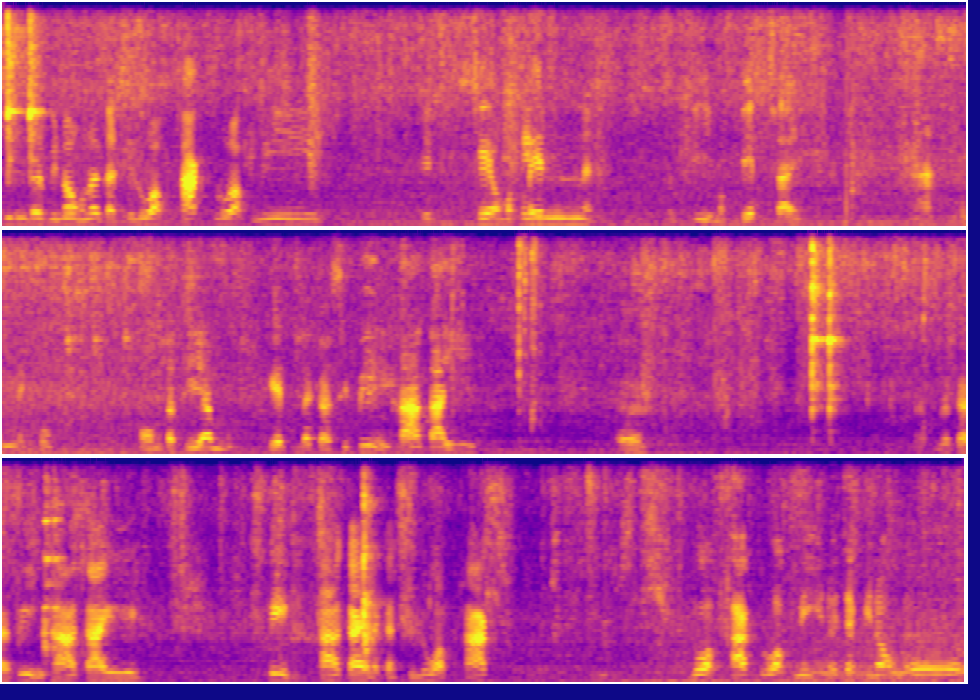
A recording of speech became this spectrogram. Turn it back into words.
กินเด้อพี่น้องแล้วก็สิลวกผักลวกมีเป็นเกียวมักเล่นน่ะเพิ่นที่มักเป็ดใส่นะเพิ่นในกบหอมกระเทียมเผ็ดแล้วก็สิปิ้งขาไก่เออ แล้วก็ปิ้งขาไก่ปิ้งขาไก่แล้วก็สิลวกผัก ลวกพักลวกนี่แล้วจะพี่น้องเด้อ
